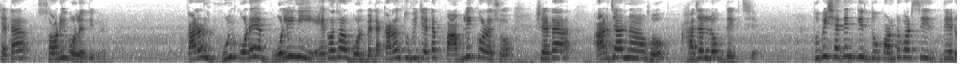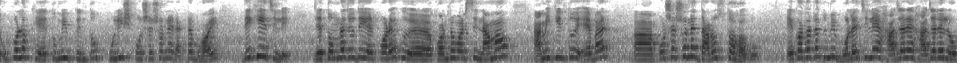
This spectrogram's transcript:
সেটা সরি বলে দিবে। কারণ ভুল করে বলিনি কথা বলবে না। কারণ তুমি যেটা পাবলিক করেছ, সেটা আর যা না হোক হাজার লোক দেখছে। তুমি সেদিন কিন্তু কন্ট্রোভার্সিদের উপলক্ষে তুমি কিন্তু পুলিশ প্রশাসনের একটা ভয় দেখিয়েছিলে, যে তোমরা যদি এরপরে কন্ট্রোভার্সি নামাও, আমি কিন্তু এবার প্রশাসনের দ্বারস্থ হব। এ কথাটা তুমি বলেছিলে, হাজারে হাজারে লোক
